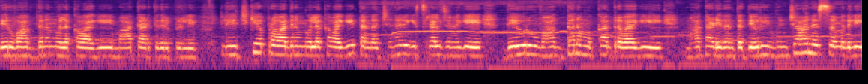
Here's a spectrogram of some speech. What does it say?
ದೇವ್ರ ವಾಗ್ದಾನ ಮೂಲಕವಾಗಿ ಮಾತಾಡ್ತಿದ್ರು ಪ್ರಿಲಿ ಇಲ್ಲಿ ಪ್ರವಾದನ ಮೂಲಕವಾಗಿ ತನ್ನ ಜನರಿಗೆ ಇಸ್ರೇಲ್ ಜನರಿಗೆ ದೇವರು ವಾಗ್ದಾನ ಮುಖಾಂತರವಾಗಿ ಮಾತಾಡಿದಂಥ ದೇವರು ಈ ಮುಂಜಾನೆ ಸಮಯದಲ್ಲಿ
